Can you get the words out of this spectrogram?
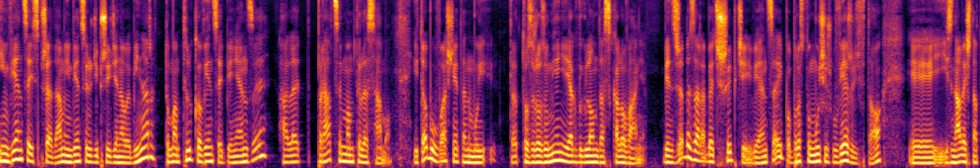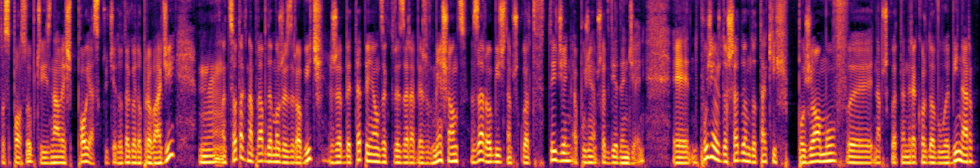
im więcej sprzedam, im więcej ludzi przyjdzie na webinar, to mam tylko więcej pieniędzy, ale pracy mam tyle samo. I to był właśnie ten mój, to, to zrozumienie, jak wygląda skalowanie. Więc żeby zarabiać szybciej więcej, po prostu musisz uwierzyć w to yy, i znaleźć na to sposób, czyli znaleźć pojazd, który cię do tego doprowadzi. Mm, co tak naprawdę możesz zrobić, żeby te pieniądze, które zarabiasz w miesiąc, zarobić na przykład w tydzień, a później na przykład w jeden dzień. Yy, później już doszedłem do takich poziomów, yy, na przykład ten rekordowy webinar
